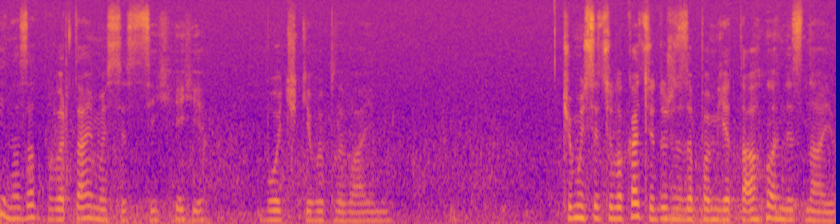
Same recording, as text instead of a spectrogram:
І назад повертаємося з цієї бочки, випливаємо. Чомусь я цю локацію дуже запам'ятала, не знаю.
